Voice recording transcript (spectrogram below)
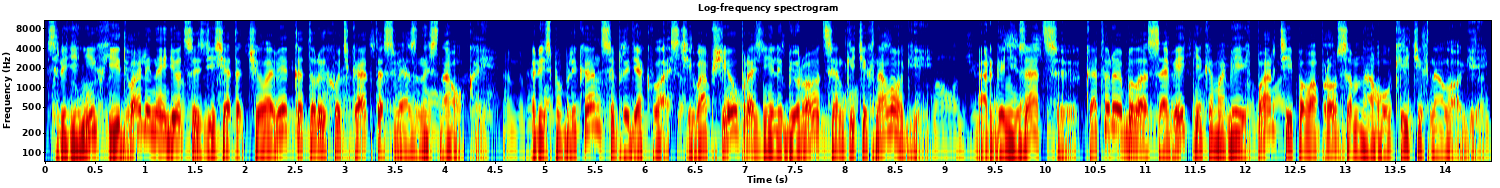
Среди них едва ли найдется с десяток человек, которые хоть как-то связаны с наукой. Республиканцы, придя к власти, вообще упразднили Бюро оценки технологий, организацию, которая была советником обеих партий по вопросам науки и технологий.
